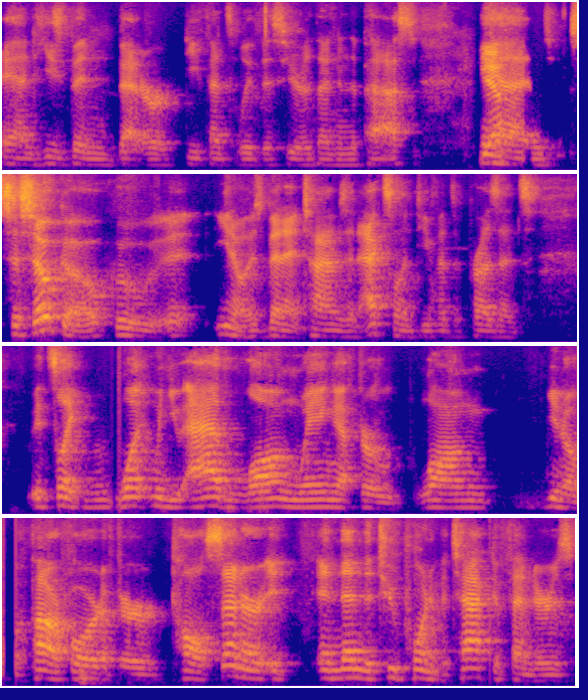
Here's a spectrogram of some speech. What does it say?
and he's been better defensively this year than in the past. Yeah. And Sissoko, who you know has been at times an excellent defensive presence. It's like what when you add long wing after long, you know, power forward after tall center, it and then the two point of attack defenders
